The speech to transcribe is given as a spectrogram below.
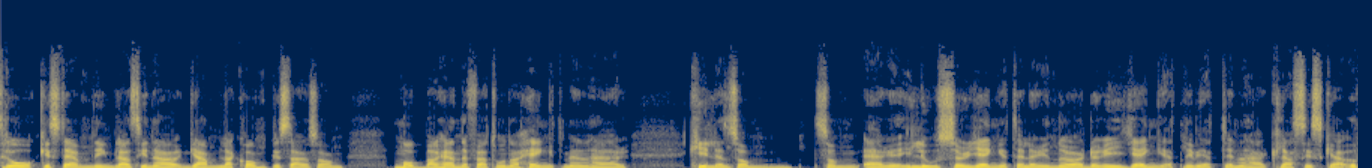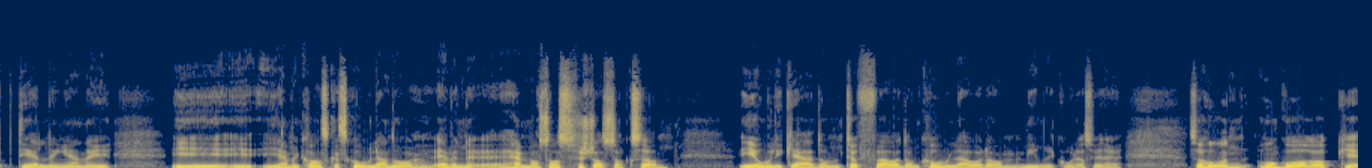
tråkig stämning bland sina gamla kompisar som mobbar henne för att hon har hängt med den här killen som, som är i loser-gänget eller i nörderi-gänget. Ni vet den här klassiska uppdelningen i, i, i, amerikanska skolan och även hemma hos oss förstås också. I olika, de tuffa och de coola och de mindre coola och så vidare. Så hon, hon går och eh,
